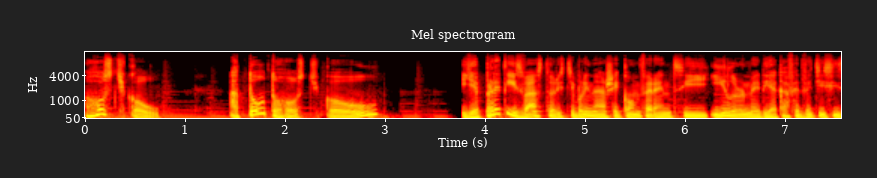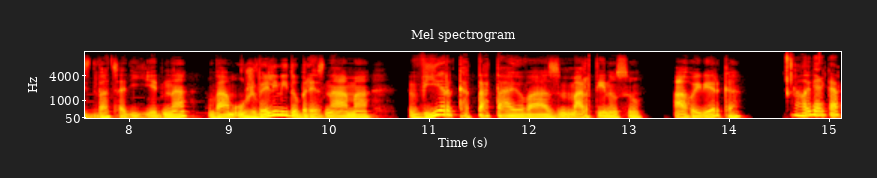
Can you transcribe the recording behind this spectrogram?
hostkou. A touto hostkou je pre tých z vás, ktorí ste boli na našej konferencii eLearn Media Cafe 2021, vám už veľmi dobre známa Vierka Tatajová z Martinusu. Ahoj Vierka. Ahoj Vierka.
